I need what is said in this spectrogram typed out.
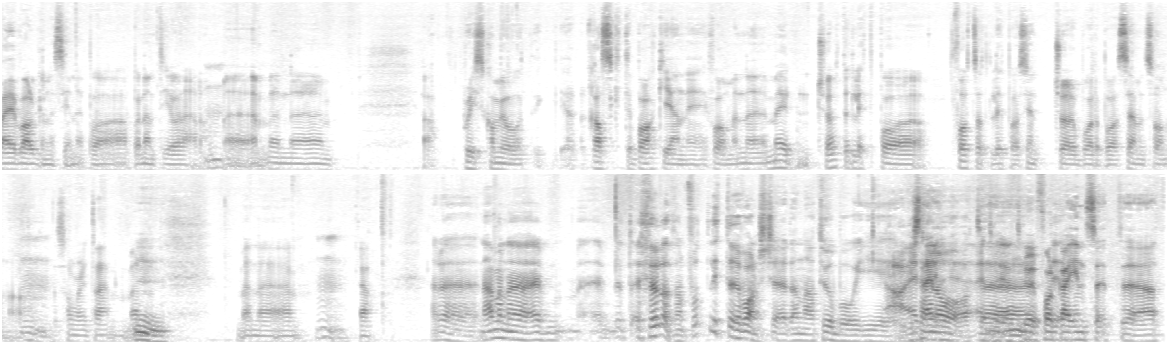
veivalgene sine på, på den tida der, da. Mm. Eh, men eh, ja, Priest kom jo raskt tilbake igjen i formen. Uh, Maiden kjørte litt på Fortsatte litt på syntkjøret både på Seven Son og Mm. Summer in Time. Men, Mm. men eh, Mm. Ja. Nei, men eh, jeg, jeg, jeg føler at han har fått litt revansj, denne Turbo, i, ja, i jeg, senere år. jeg, jeg eh, tror folk det- har innsett eh, at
